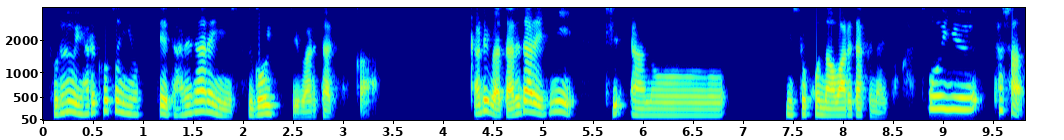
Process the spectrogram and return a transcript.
それをやることによって誰々にすごいって言われたりとか、あるいは誰々に、あの見損なわれたくないとか、そういう他者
